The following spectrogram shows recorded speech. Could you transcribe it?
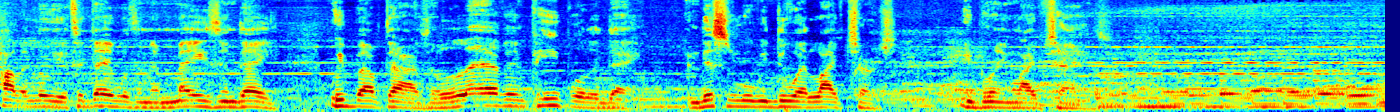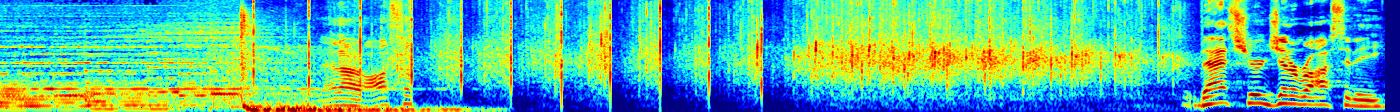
Hallelujah. Today was an amazing day. We baptized 11 people today. And this is what we do at Life Church. We bring life change. Isn't that awesome? That's your generosity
